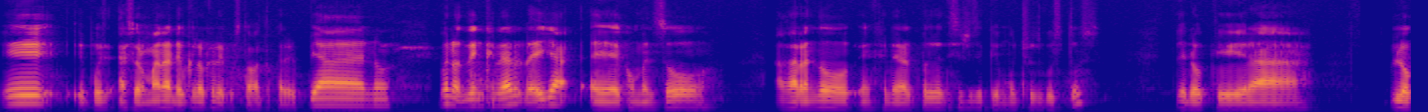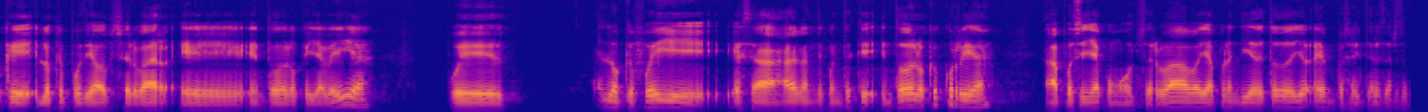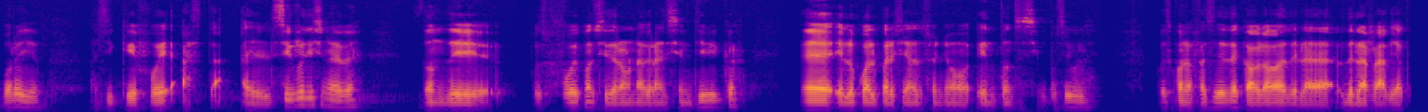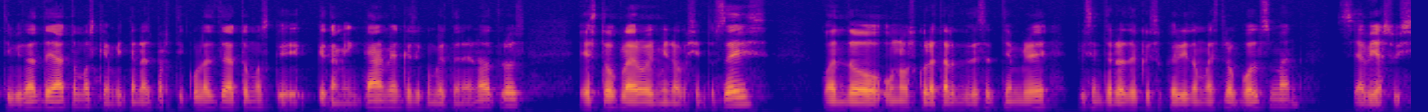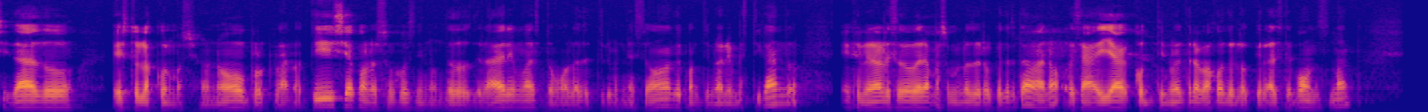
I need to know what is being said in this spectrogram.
Y, pues a su hermana le creo que le gustaba tocar el piano. Bueno, en general ella eh, comenzó agarrando, en general podría decirse que muchos gustos de lo que era lo que, lo que podía observar eh, en todo lo que ella veía. Pues lo que fue, y, o sea, hagan de cuenta que en todo lo que ocurría, ah, pues ella como observaba y aprendía de todo ello, empezó a interesarse por ello. Así que fue hasta el siglo XIX donde pues, fue considerada una gran científica, eh, en lo cual parecía un sueño entonces imposible. Pues con la facilidad que hablaba de la, de la radioactividad de átomos que emiten las partículas de átomos que, que también cambian, que se convierten en otros. Esto, claro, en 1906, cuando una oscura tarde de septiembre se enteró de que su querido maestro Boltzmann se había suicidado, esto la conmocionó porque la noticia, con los ojos inundados de lágrimas, tomó la determinación de continuar investigando. En general eso era más o menos de lo que trataba, ¿no? O sea, ella continuó el trabajo de lo que era este Bondsman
